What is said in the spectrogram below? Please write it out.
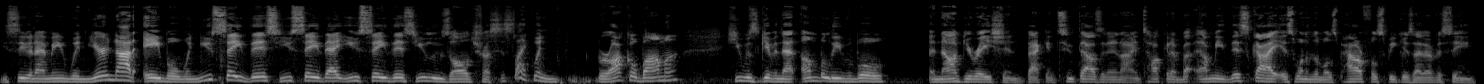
You see what I mean? When you're not able, when you say this, you say that, you say this, you lose all trust. It's like when Barack Obama, he was given that unbelievable inauguration back in 2009 talking about I mean this guy is one of the most powerful speakers I've ever seen.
